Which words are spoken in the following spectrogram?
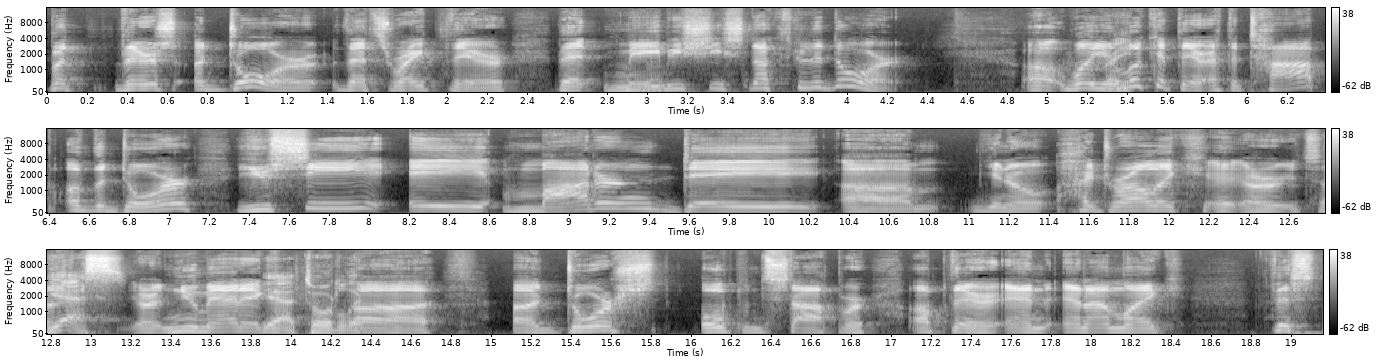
But there's a door that's right there that maybe she snuck through the door. Uh, well, you Right. look at there at the top of the door, you see a modern day, um, you know, hydraulic uh, or it's a, Yes. or pneumatic, Yeah, totally. uh, a door open stopper up there, and and I'm like, this.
